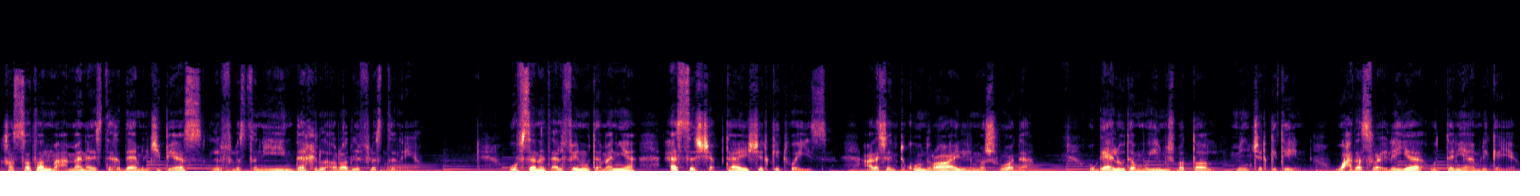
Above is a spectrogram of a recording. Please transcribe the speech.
خاصة مع منع استخدام ال GPS للفلسطينيين داخل الأراضي الفلسطينية. وفي سنة 2008 أسس شابتاي شركة ويز علشان تكون راعي للمشروع ده. وجاله تمويل مش بطال من شركتين واحدة إسرائيلية والتانية أمريكية.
